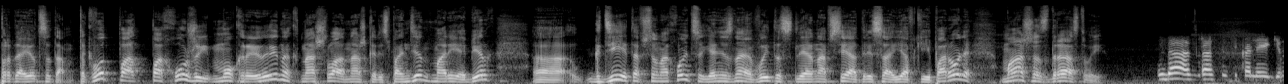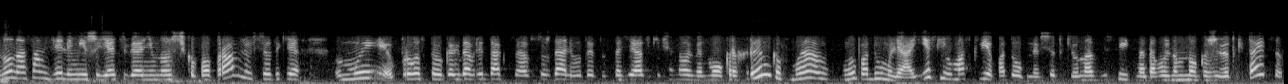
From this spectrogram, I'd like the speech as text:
продается там. Так вот, по- похожий мокрый рынок нашла наш корреспондент Мария Берг. Э, Где это все находится, я не знаю, выдаст ли она все адреса, явки и пароли. Маша, здравствуй. Да, здравствуйте, коллеги. Ну, на самом деле, Миша, я тебя немножечко поправлю. Все-таки мы просто, когда в редакции обсуждали вот этот азиатский феномен мокрых рынков, мы, мы подумали, а если в Москве подобное, все-таки у нас действительно довольно много живет китайцев,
